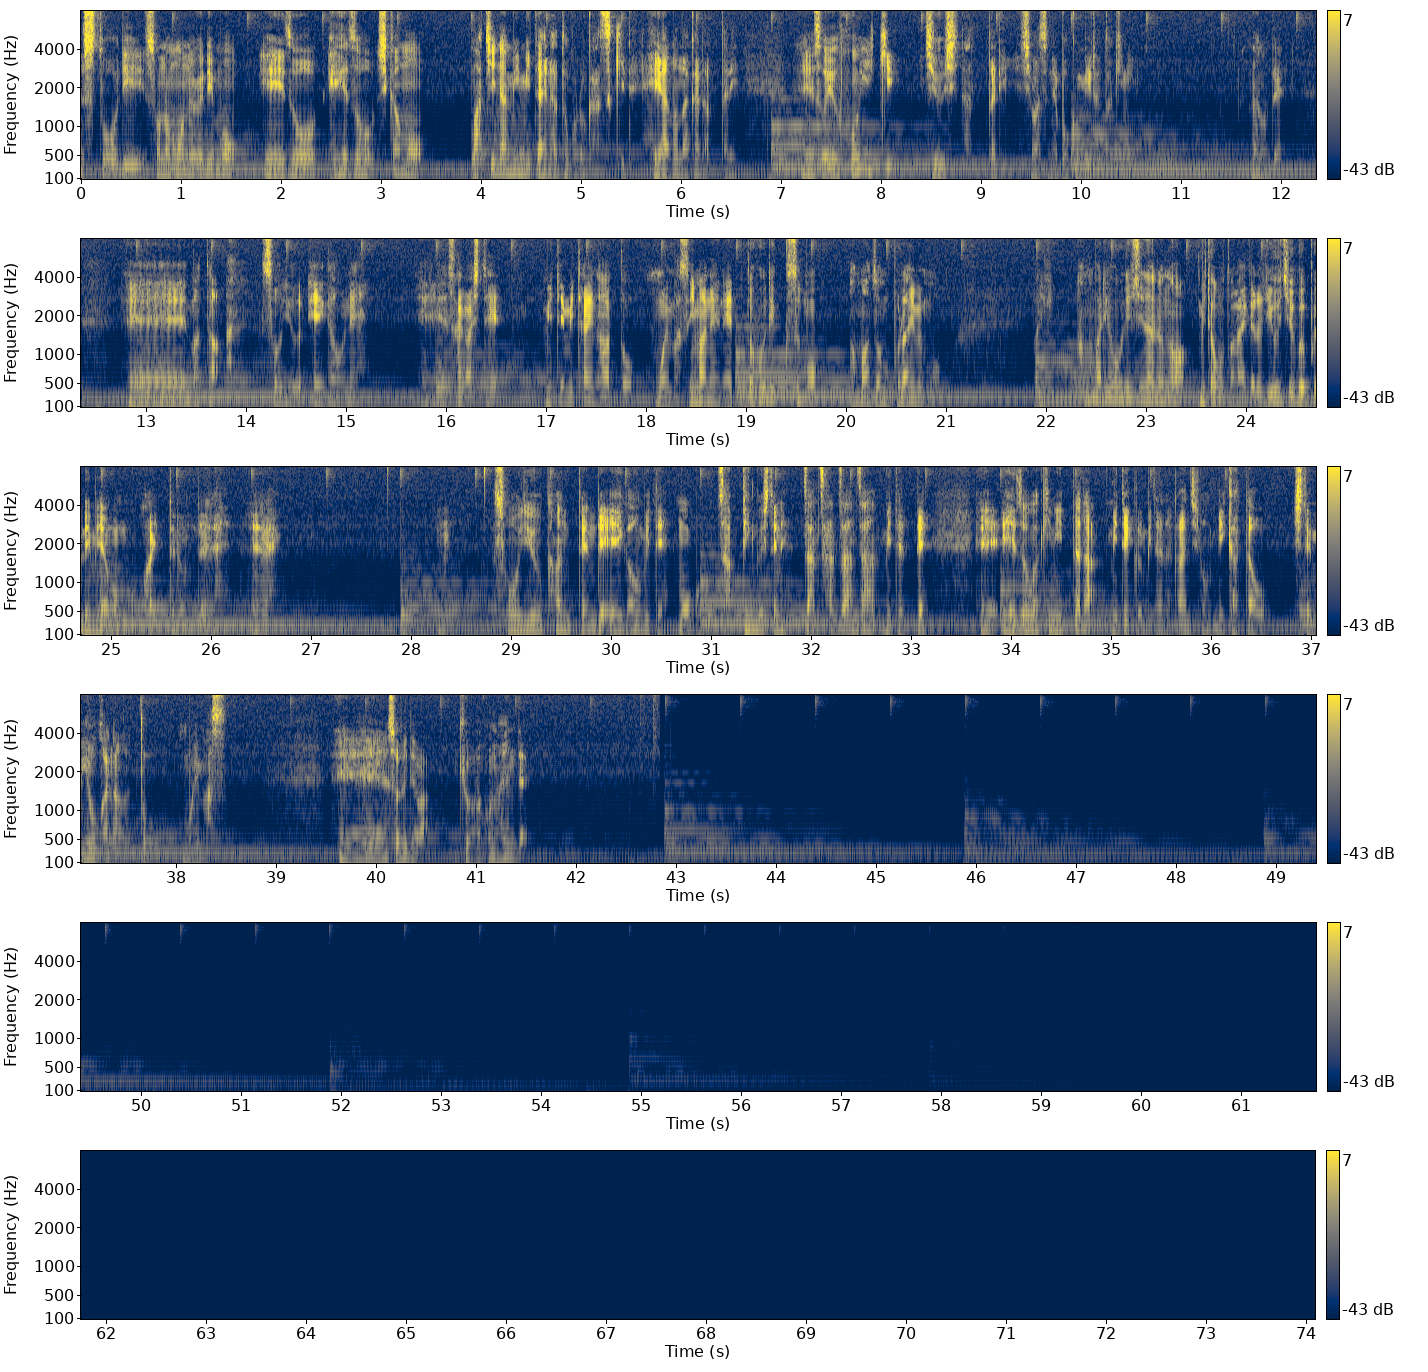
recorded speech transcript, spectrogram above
ストーリーそのものよりも映像映像しかも街並みみたいなところが好きで部屋の中だったり、えー、そういう雰囲気重視だったりしますね僕見る時に。なので、えー、またそういう映画をね、えー、探して見てみたいなと思います。今ねネットフリックスも Amazon プライムもあんまりオリジナルの見たことないけど YouTube プレミアムも入ってるんで、えー、うん、そういう観点で映画を見てもうザッピングしてねザンザンザンザン見てって、えー、映像が気に入ったら見ていくみたいな感じの見方をしてみようかなと思います。えー、それでは今日はこの辺で。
